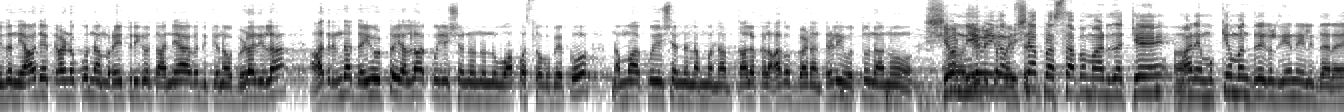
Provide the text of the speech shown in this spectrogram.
ಇದನ್ನು ಯಾವುದೇ ಕಾರಣಕ್ಕೂ ನಮ್ಮ ರೈತರಿಗೆ ಇವತ್ತು ಅನ್ಯಾಯ ಆಗೋದಕ್ಕೆ ನಾವು ಬಿಡೋದಿಲ್ಲ. ಆದ್ದರಿಂದ ದಯವಿಟ್ಟು ಎಲ್ಲ ಅಕ್ವಿಜೇಷನನ್ನು ಅನ್ನು ವಾಪಸ್ ತಗೋಬೇಕು. ನಮ್ಮ ಅಕ್ವಿಜೇಷನ್ ನಮ್ಮ ನಮ್ಮ ತಾಲೂಕಲ್ಲಿ ಆಗೋದು ಬೇಡ ಅಂತೇಳಿ ಇವತ್ತು ನಾನು ನೀವು ಈಗ ವಿಷಯ ಪ್ರಸ್ತಾಪ ಮಾಡಿದಕ್ಕೆ ಮಾನ್ಯ ಮುಖ್ಯಮಂತ್ರಿಗಳು ಏನು ಹೇಳಿದ್ದಾರೆ?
